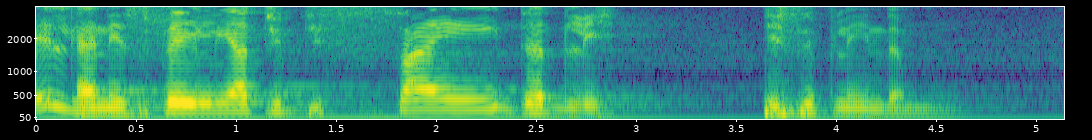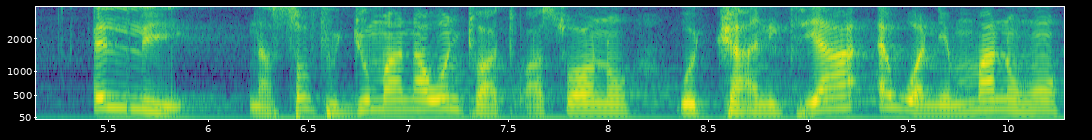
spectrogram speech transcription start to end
eli and his failure to decidedly discipline them. eli n'asɔfo dwuma na wɔn ntoatoasoɔ no wɔtwa ne tia wɔ ne mma no ho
